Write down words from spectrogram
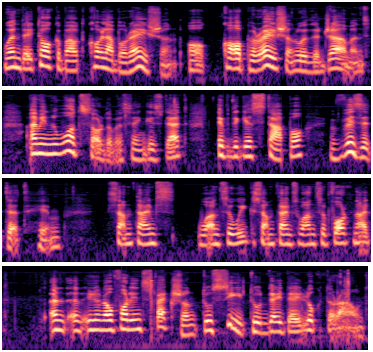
when they talk about collaboration or cooperation with the Germans, I mean, what sort of a thing is that if the Gestapo visited him sometimes once a week, sometimes once a fortnight, and, and you know, for inspection to see, to they, they looked around.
